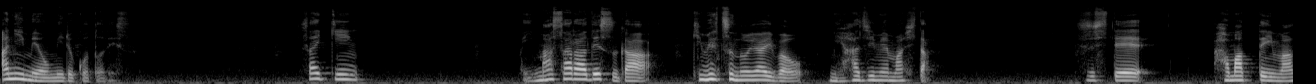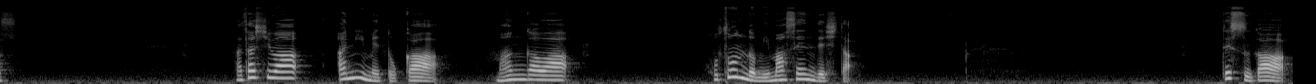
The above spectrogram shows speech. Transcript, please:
アニメを見ることです。最近今更ですが「鬼滅の刃」を見始めました。そしてハマっています。私はアニメとか漫画はほとんど見ませんでした。ですが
